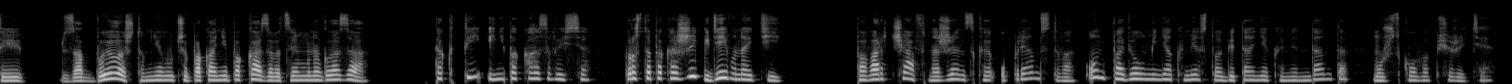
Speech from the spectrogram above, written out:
«Ты забыла, что мне лучше пока не показываться ему на глаза?» «Так ты и не показывайся. Просто покажи, где его найти». Поворчав на женское упрямство, он повел меня к месту обитания коменданта мужского общежития.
